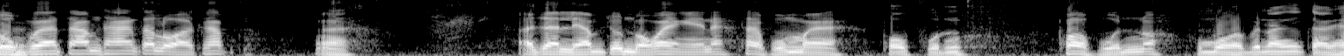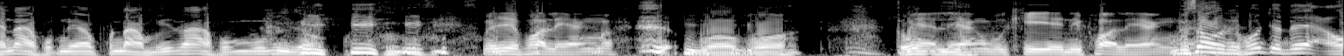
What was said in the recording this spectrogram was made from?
ตกมาตามทางตลอดครับอะอาจารย์แหลมจนบอกว่าอย่างไงนะ ถ้าผมมาพอฝน พ่อฝนเนาะผมบอกให้ไปนั่งกลางให้หน้าผมเนี่ยฝนน้ำมีหน้าผมบ่มีหรอก ไม่ใช่พ่อแรงเนาะบ่บ่แม่แรงโอเคอันนี้พ่อแรงมื้อเช้านี่ผมจะได้เอา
